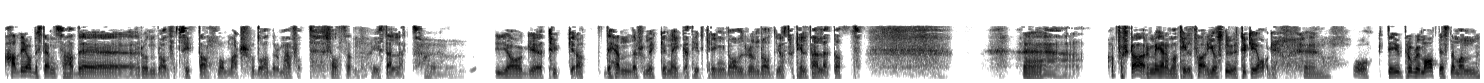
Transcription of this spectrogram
hade jag bestämt så hade eh, Rundblad fått sitta någon match och då hade de här fått chansen istället. Jag eh, tycker att det händer så mycket negativt kring David Rundblad just för tillfället att eh, han förstör mer än han tillför just nu, tycker jag. Eh, och det är ju problematiskt när man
